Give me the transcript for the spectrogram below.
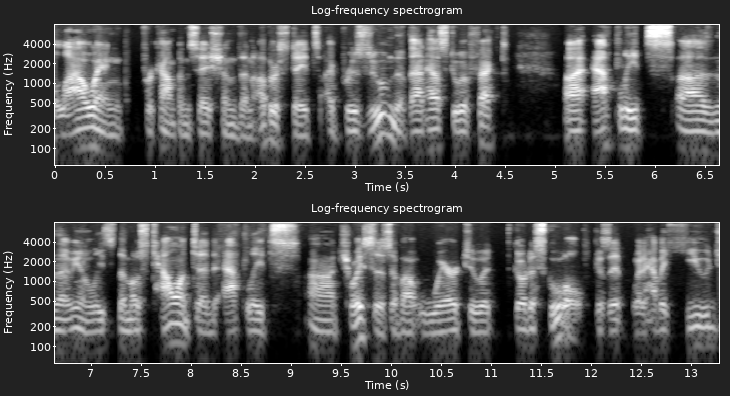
allowing for compensation than other states, I presume that that has to affect uh, athletes, uh, the, you know, at least the most talented athletes' uh, choices about where to go to school, because it would have a huge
